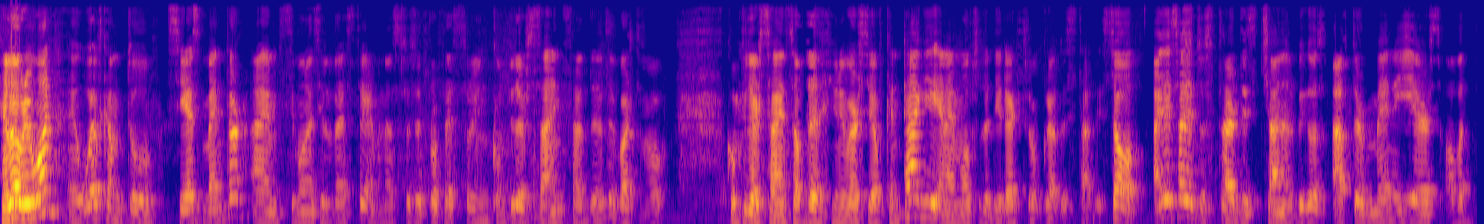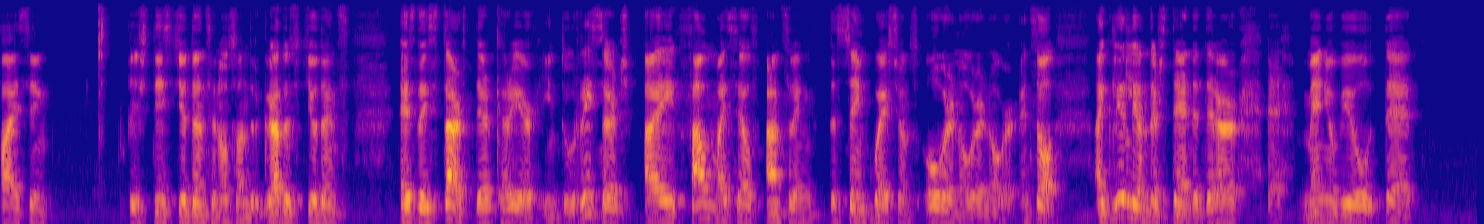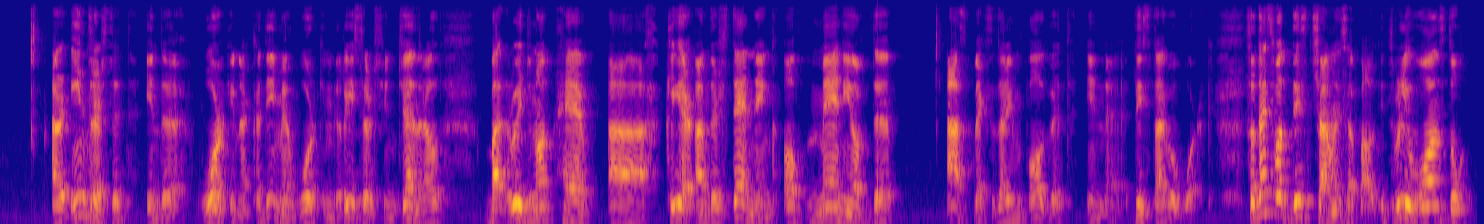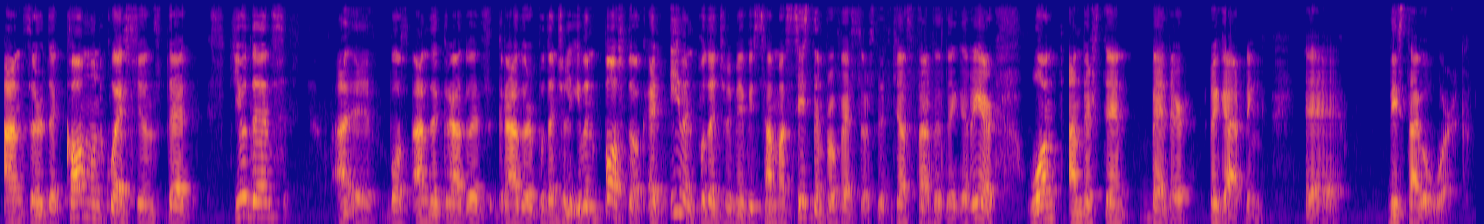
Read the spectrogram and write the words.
Hello everyone and welcome to CS Mentor. I am Simone Silvestri. I'm an associate professor in computer science at the Department of Computer Science of the University of Kentucky and I'm also the director of graduate studies. So I decided to start this channel because after many years of advising PhD students and also undergraduate students as they start their career into research, I found myself answering the same questions over and over and over. And so I clearly understand that there are uh, many of you that are interested in the work in academia, work in research in general, but really do not have a clear understanding of many of the aspects that are involved in uh, this type of work. So that's what this channel is about. It really wants to answer the common questions that students, uh, both undergraduates, graduate, potentially even postdoc, and even potentially maybe some assistant professors that just started their career want to understand better regarding uh, this type of work.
